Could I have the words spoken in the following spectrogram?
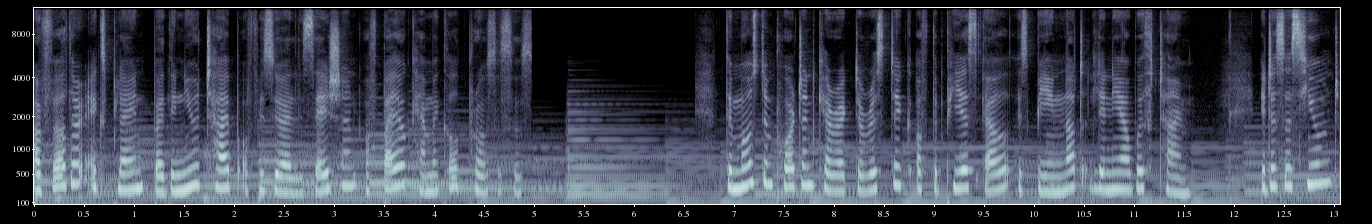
are further explained by the new type of visualization of biochemical processes. The most important characteristic of the PSL is being not linear with time. It is assumed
